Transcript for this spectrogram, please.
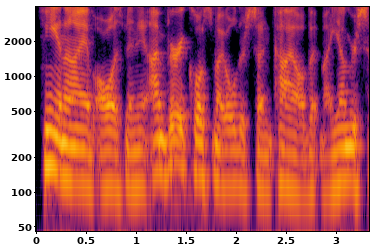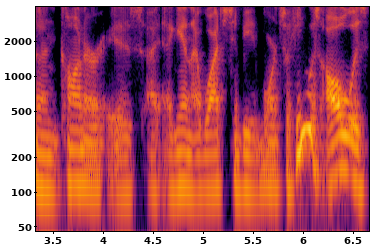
he and I have always been. I'm very close to my older son Kyle, but my younger son Connor is again. I watched him being born, so he was always,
